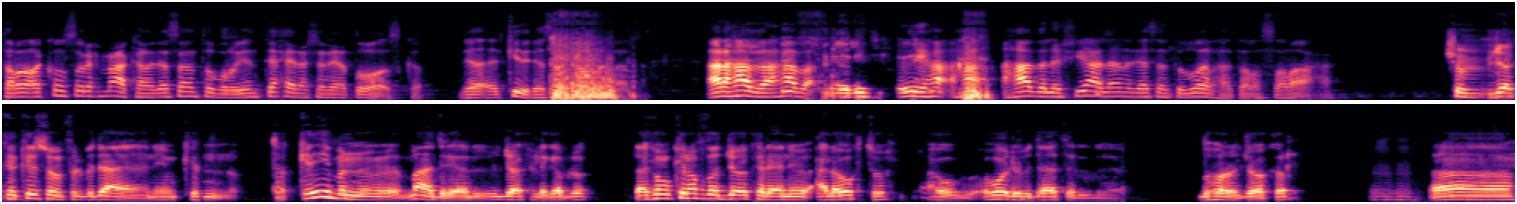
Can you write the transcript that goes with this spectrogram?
ترى أكون صريح معك أنا جالس انتظره ينتحر عشان يعطوه أوسكار. كذا جالس أنتظر أنا أنا هذا هذا اي. هذا الأشياء اللي أنا جالس أنتظرها ترى الصراحة. شوف جاك كيلسون في البداية يعني يمكن تقريبا ما أدري الجوكر اللي قبله لكن ممكن أفضل جوكر يعني على وقته أو هو اللي بداية ظهور الجوكر. آه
